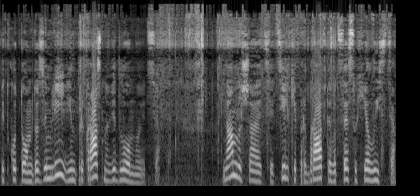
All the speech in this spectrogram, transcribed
під кутом до землі, він прекрасно відломується. Нам лишається тільки прибрати оце сухе листя.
